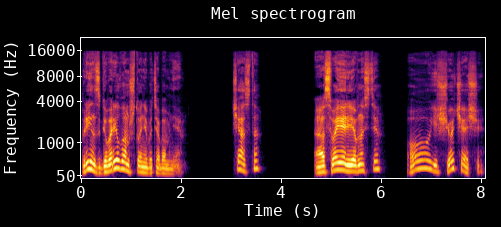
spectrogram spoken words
Принц говорил вам что-нибудь обо мне? Часто. А о своей ревности? О, еще чаще.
